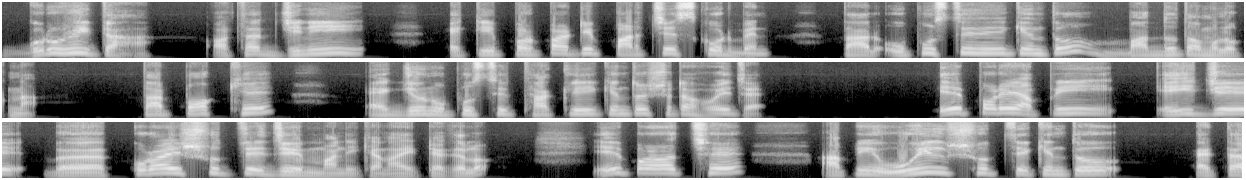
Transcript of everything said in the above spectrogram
গ্রহিতা, অর্থাৎ যিনি একটি প্রপার্টি পারচেস করবেন, তার উপস্থিতি কিন্তু বাধ্যতামূলক না। তার পক্ষে একজন উপস্থিত থাকলেই কিন্তু সেটা হয়ে যায়। এরপরে আপনি এই যে ক্রয় সূত্রে যে মালিকানা এটা গেল, এরপর হচ্ছে আপনি উইল সূত্রে কিন্তু একটা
